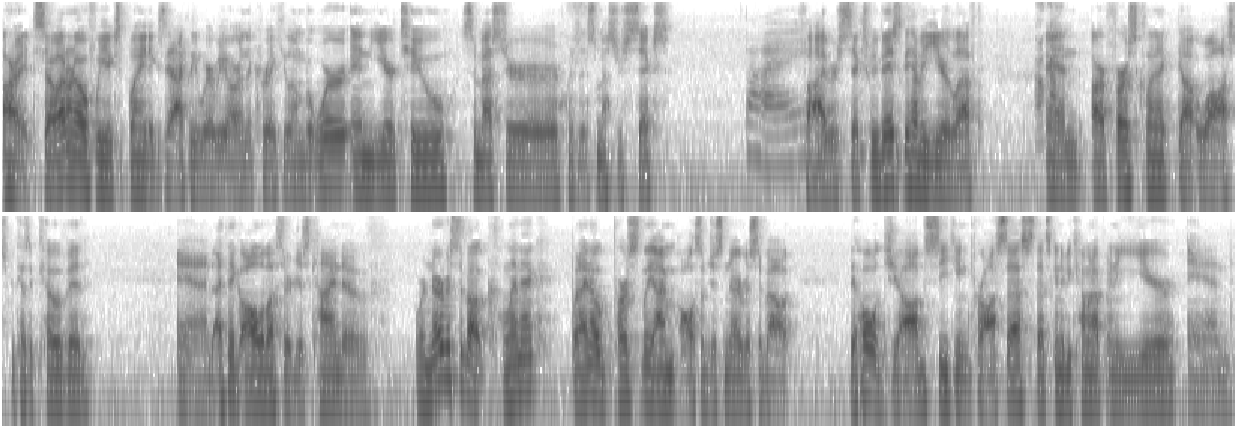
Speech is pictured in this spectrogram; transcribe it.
all right. So I don't know if we explained exactly where we are in the curriculum, but we're in year two, semester. What is it? Semester six. Five. Five or six. We basically have a year left, Okay. and our first clinic got washed because of COVID, and I think all of us are just kind of we're nervous about clinic, but I know personally I'm also just nervous about the whole job seeking process that's going to be coming up in a year and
